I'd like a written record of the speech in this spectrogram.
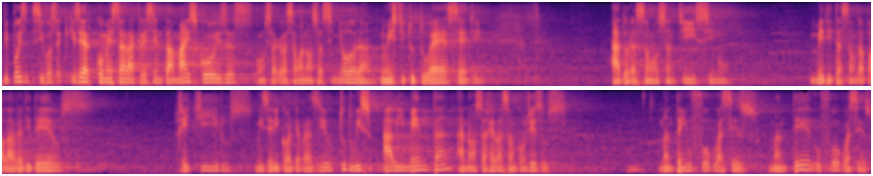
Depois, se você quiser começar a acrescentar mais coisas, consagração a Nossa Senhora, no Instituto Essed, adoração ao Santíssimo, meditação da Palavra de Deus, retiros, Misericórdia Brasil, tudo isso alimenta a nossa relação com Jesus. Mantém o fogo aceso, manter o fogo aceso.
